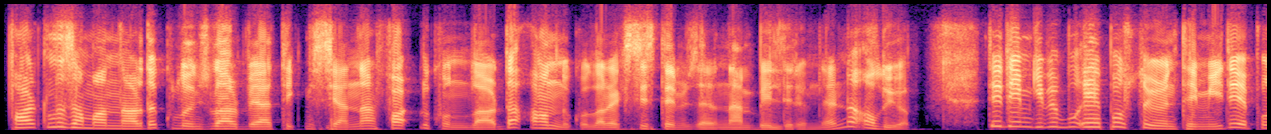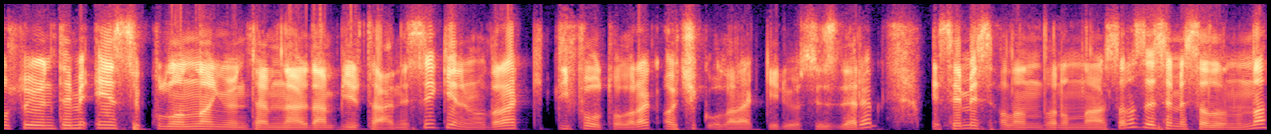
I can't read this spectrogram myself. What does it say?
farklı zamanlarda kullanıcılar veya teknisyenler farklı konularda anlık olarak sistem üzerinden bildirimlerini alıyor. Dediğim gibi bu e-posta yöntemiydi. E-posta yöntemi en sık kullanılan yöntemlerden bir tanesi. Genel olarak default olarak açık olarak geliyor sizlere. SMS alanını tanımlarsanız SMS alanından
